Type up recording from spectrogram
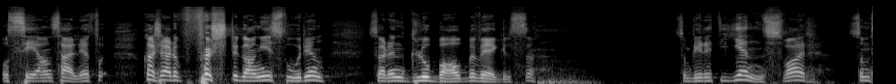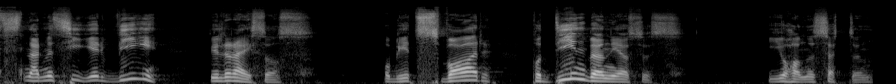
Og se Hans herlighet. For kanskje er det første gang i historien så er det en global bevegelse som blir et gjensvar, som nærmest sier 'Vi vil reise oss' og bli et svar på din bønn, Jesus, i Johannes 17,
